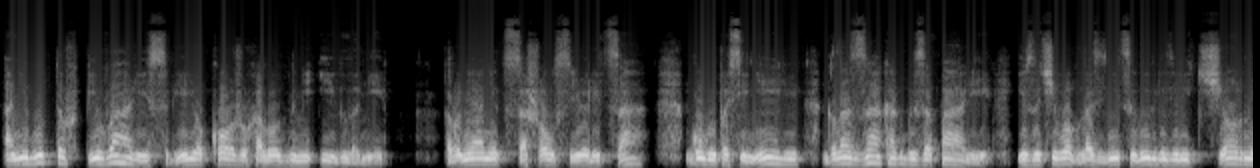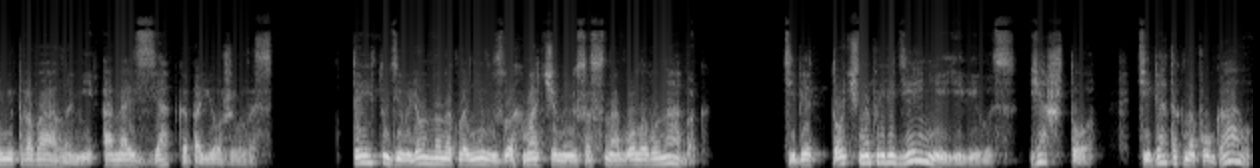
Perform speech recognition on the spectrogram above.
они будто впивались в ее кожу холодными иглами. Румянец сошел с ее лица, губы посинели, глаза как бы запали, из-за чего глазницы выглядели черными провалами, она зябко поеживалась. Тейт удивленно наклонил взлохмаченную сосна голову на бок. «Тебе точно привидение явилось? Я что?» Тебя так напугал?»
